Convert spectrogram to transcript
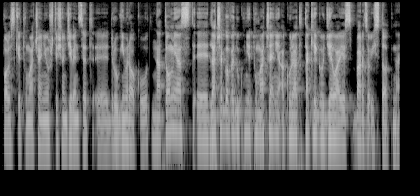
polskie tłumaczenie już w 1902 roku. Natomiast y, dlaczego według mnie tłumaczenie akurat takiego dzieła jest bardzo istotne?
